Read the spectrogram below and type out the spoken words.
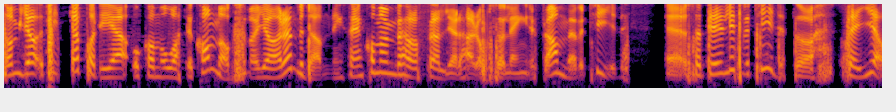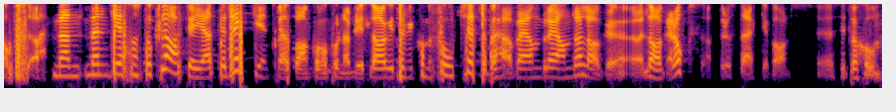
De gör, tittar på det och kommer återkomma också med att göra en bedömning. Sen kommer man behöva följa det här också längre fram över tid. Eh, så det är lite för tidigt att säga också. Men, men det som står klart är att det räcker inte med att barnkonventionen har blivit lag utan vi kommer fortsätta behöva ändra i andra lag, lagar också för att stärka barns eh, situation.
